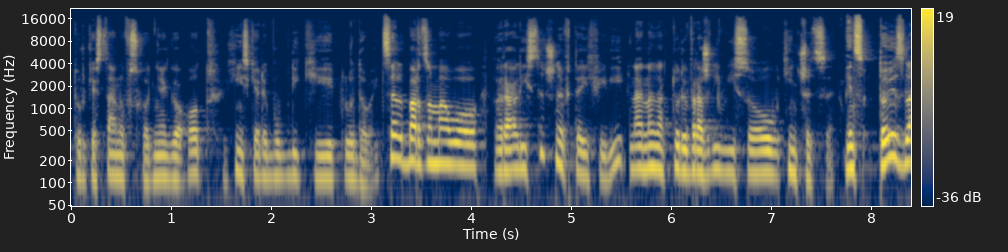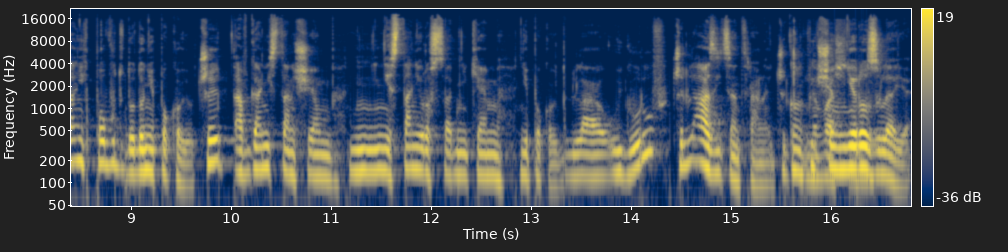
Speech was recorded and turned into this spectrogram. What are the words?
Turkestanu Wschodniego od Chińskiej Republiki Ludowej. Cel bardzo mało realistyczny w tej chwili, na, na, na który wrażliwi są Chińczycy. Więc to jest dla nich powód do, do niepokoju. Czy Afganistan się nie stanie rozsadnikiem niepokoju? Dla Ujgurów, czy dla Azji Centralnej? Czy konflikt No się nie rozleje?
